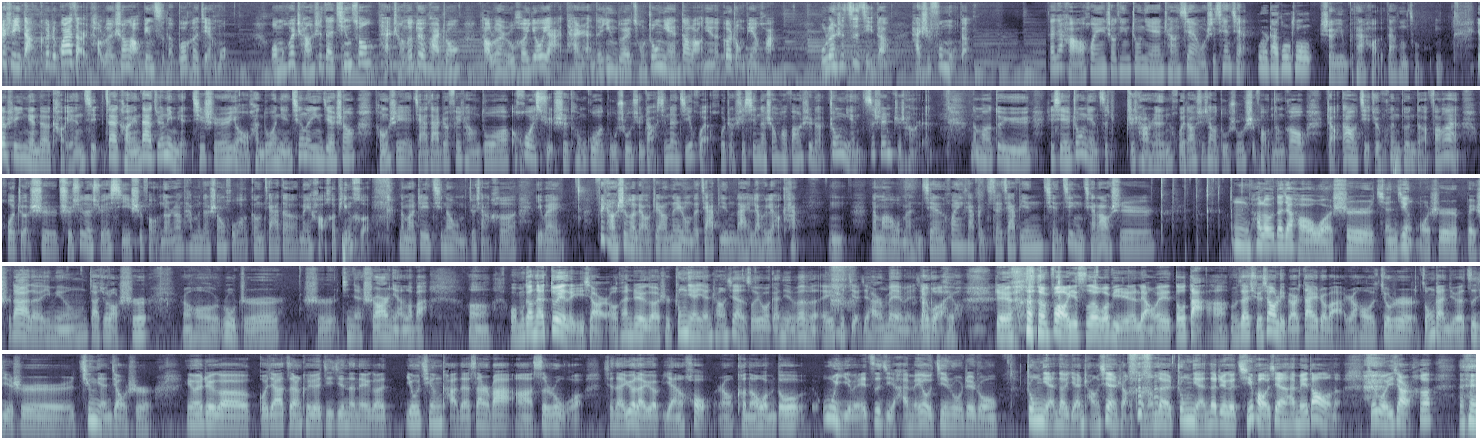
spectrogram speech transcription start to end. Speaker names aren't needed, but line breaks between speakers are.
这是一档嗑着瓜子儿讨论生老病死的播客节目。我们会尝试在轻松坦诚的对话中，讨论如何优雅坦然地应对从中年到老年的各种变化，无论是自己的还是父母的。大家好，欢迎收听中年长线，我是倩倩，
我是大聪聪，
声音不太好的大聪聪。嗯，又是一年的考研季，在考研大军里面，其实有很多年轻的应届生，同时也夹杂着非常多，或许是通过读书寻找新的机会，或者是新的生活方式的中年资深职场人。那么，对于这些中年职职场人回到学校读书，是否能够找到解决困顿的方案，或者是持续的学习，是否能让他们的生活更加的美好和平和？那么这一期呢，我们就想和一位非常适合聊这样内容的嘉宾来聊一聊看。嗯，那么我们先欢迎一下本期的嘉宾钱静钱老师。
嗯，Hello，大家好，我是钱静，我是北师大的一名大学老师，然后入职十今年十二年了吧。嗯，我们刚才对了一下，我看这个是中年延长线，所以我赶紧问问，哎，是姐姐还是妹妹？结果，哎呦，这个 不好意思，我比两位都大啊。我们在学校里边待着吧，然后就是总感觉自己是青年教师，因为这个国家自然科学基金的那个优青卡在三十八啊，四十五，现在越来越延后，然后可能我们都误以为自己还没有进入这种。中年的延长线上，可能在中年的这个起跑线还没到呢，结果一下呵，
